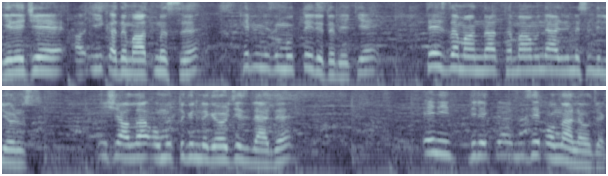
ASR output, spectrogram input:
geleceğe ilk adım atması hepimizi mutlu ediyor tabii ki. Tez zamanda tamamını erdirmesini diliyoruz. İnşallah o mutlu günü de göreceğiz ileride. En iyi dileklerimiz hep onlarla olacak.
